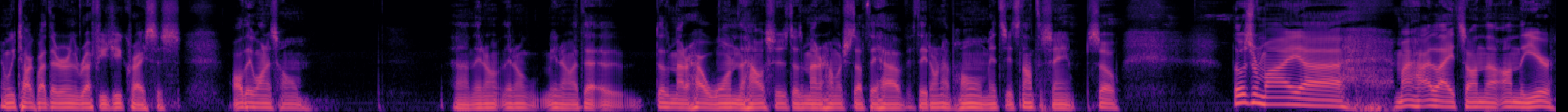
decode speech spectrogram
and we talk about that in the refugee crisis. All they want is home. Um, they don't. They don't. You know, that uh, doesn't matter how warm the house is. Doesn't matter how much stuff they have. If they don't have home, it's it's not the same. So, those are my uh, my highlights on the on the year.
